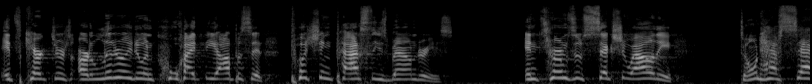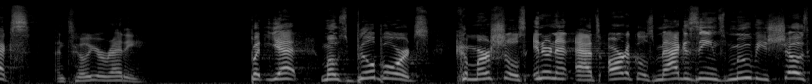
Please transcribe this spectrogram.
its characters are literally doing quite the opposite, pushing past these boundaries. In terms of sexuality, don't have sex until you're ready. But yet, most billboards, commercials, internet ads, articles, magazines, movies, shows,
